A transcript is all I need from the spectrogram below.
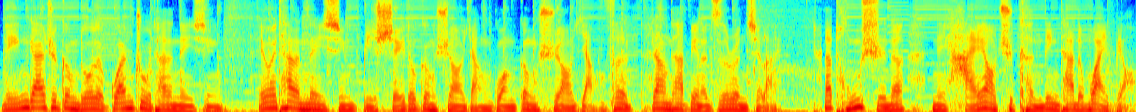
你应该去更多的关注他的内心。因为他的内心比谁都更需要阳光，更需要养分，让他变得滋润起来。那同时呢，你还要去肯定他的外表。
